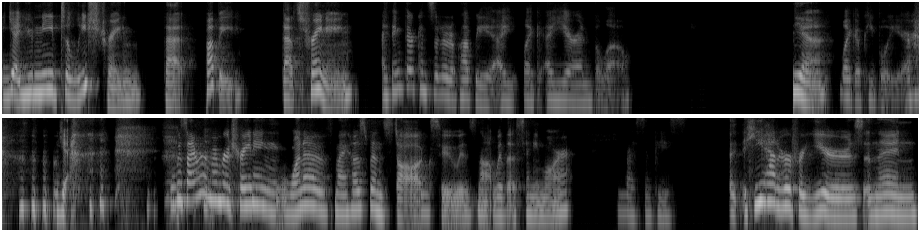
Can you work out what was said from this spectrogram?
Yeah, you need to leash train that puppy. That's training. I think they're considered a puppy a, like a year and below, Yeah. like a people year. Yeah. because I remember training one of my husband's dogs who is not with us anymore. Rest in peace. Uh, He had her for years and then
